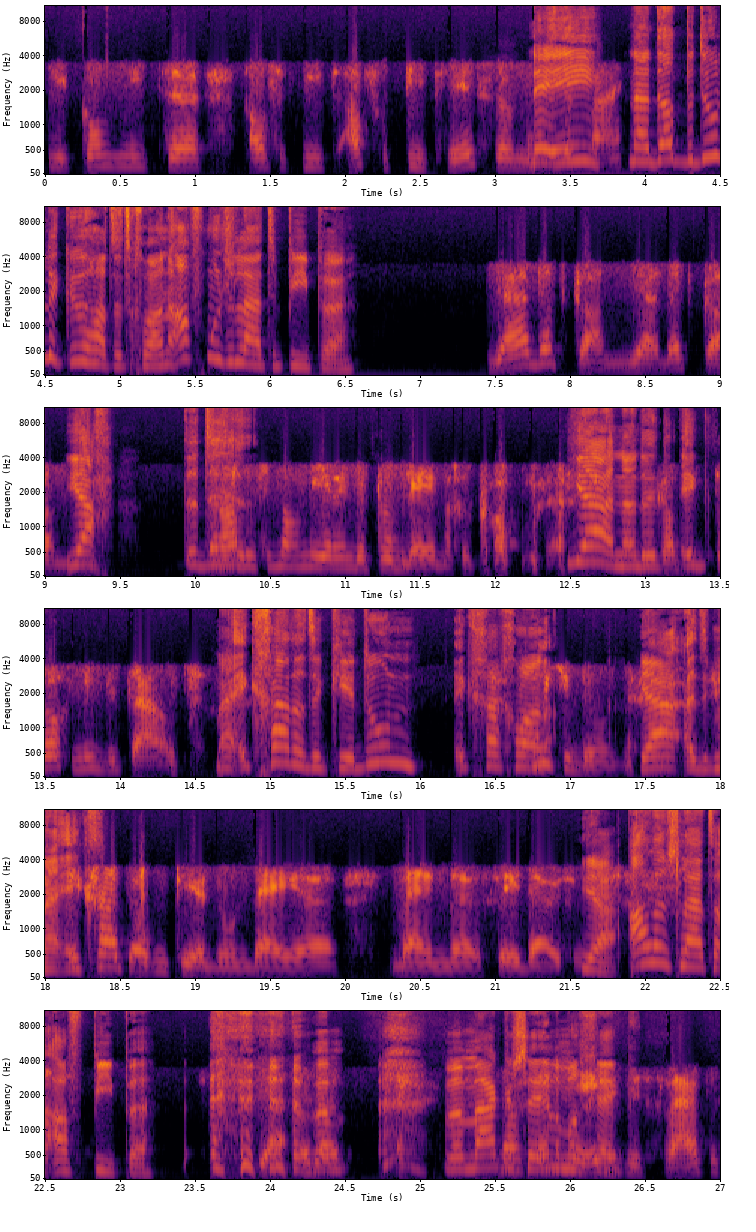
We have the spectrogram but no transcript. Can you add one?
je komt niet, eh, als het niet afgepiept is, dan Nee, dat nou dat bedoel ik. U had het gewoon af moeten laten piepen. Ja, dat kan, ja, dat kan. Ja, dat, Dan hadden ze nog meer in de problemen gekomen. ja nou, Want ik dat, had het ik, toch niet betaald. maar ik ga dat een keer doen. Ik ga gewoon... Moet je doen. Ja, maar Ik ik, ga het ook een keer doen bij eh, mijn eh, C1000. ja, alles laten afpiepen. Ja, en dan- we, we maken ze je, helemaal gek. is gratis.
